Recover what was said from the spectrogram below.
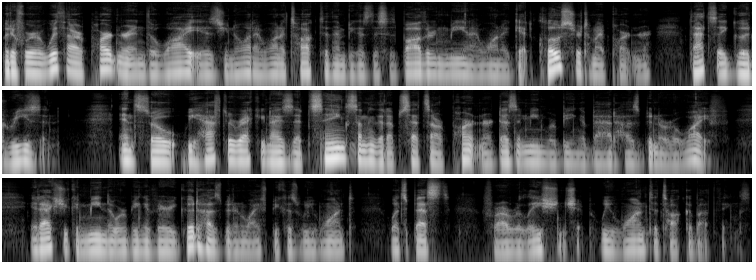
But if we're with our partner and the why is, you know what, I want to talk to them because this is bothering me and I want to get closer to my partner, that's a good reason. And so we have to recognize that saying something that upsets our partner doesn't mean we're being a bad husband or a wife it actually can mean that we're being a very good husband and wife because we want what's best for our relationship. We want to talk about things.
